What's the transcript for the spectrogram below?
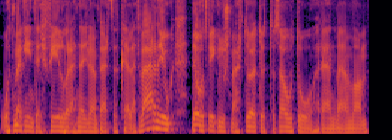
ott megint egy fél órát, 40 percet kellett várniuk, de ott végül is már töltött az autó, rendben van.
